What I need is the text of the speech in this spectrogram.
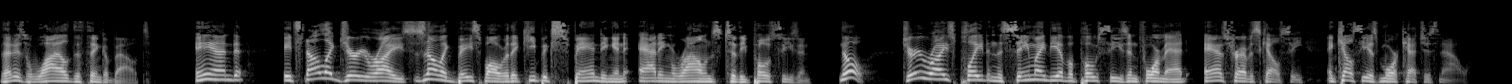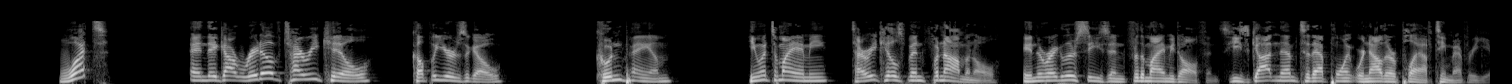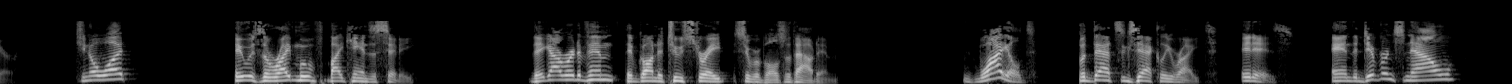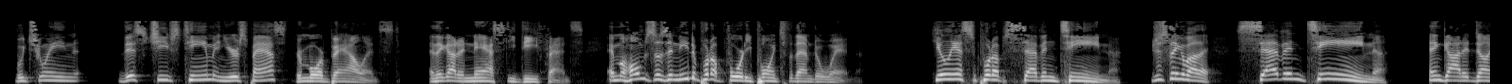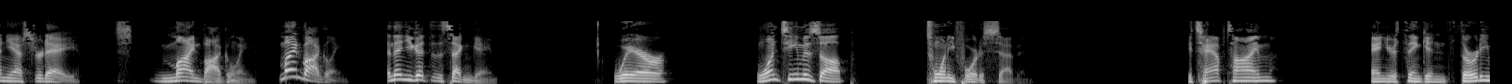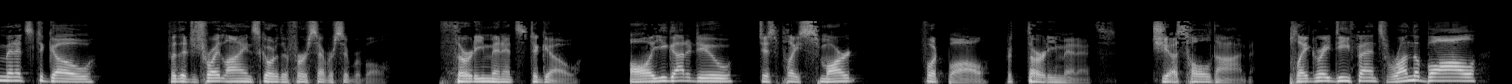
That is wild to think about. And it's not like Jerry Rice. It's not like baseball where they keep expanding and adding rounds to the postseason. No, Jerry Rice played in the same idea of a postseason format as Travis Kelce, and Kelce has more catches now. What? And they got rid of Tyreek Hill a couple years ago. Couldn't pay him. He went to Miami. Tyreek Hill's been phenomenal in the regular season for the Miami Dolphins. He's gotten them to that point where now they're a playoff team every year. But you know what? It was the right move by Kansas City. They got rid of him. They've gone to two straight Super Bowls without him. Wild, but that's exactly right. It is. And the difference now between this Chiefs team in years past, they're more balanced and they got a nasty defense. And Mahomes doesn't need to put up 40 points for them to win. He only has to put up 17. Just think about that. 17 and got it done yesterday. Mind boggling. Mind boggling. And then you get to the second game where one team is up 24 to 7. It's halftime and you're thinking 30 minutes to go for the Detroit Lions to go to their first ever Super Bowl. 30 minutes to go. All you got to do, just play smart football for 30 minutes. Just hold on. Play great defense, run the ball,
